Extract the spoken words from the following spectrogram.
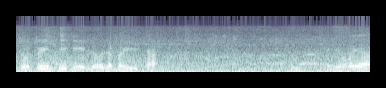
20. 220 kilo labahita. Ayun kaya.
